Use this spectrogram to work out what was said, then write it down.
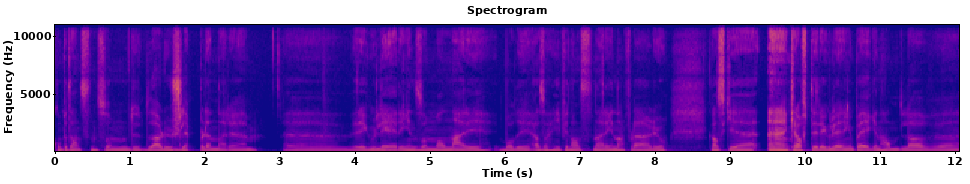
kompetansen. Som du, der du slipper den derre eh, reguleringen som man er i både i, altså i finansnæringen. Da, for da er det jo ganske kraftige reguleringer på egen handel av, eh,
